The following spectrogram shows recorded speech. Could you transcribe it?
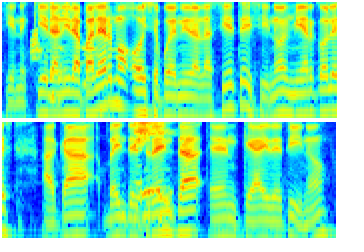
quienes quieran ir a Palermo, hoy se pueden ir a las 7 y si no, el miércoles acá 2030 en ¿Qué hay de ti? ¿no?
